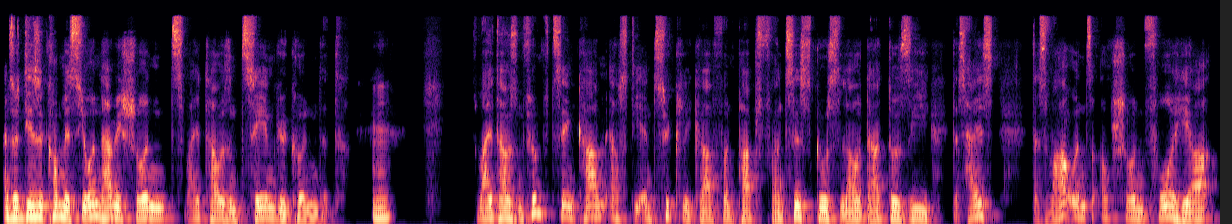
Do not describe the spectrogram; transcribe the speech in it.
Also diese Kommission habe ich schon 2010 gegründet. Mhm. 2015 kam erst die Enzyklika von Papst Franziskus Laudato Si. Das heißt, das war uns auch schon vorher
